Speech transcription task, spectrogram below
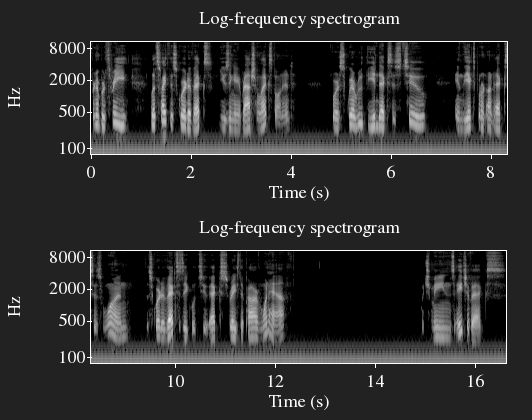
For number 3, let's write the square root of x using a rational exponent. For a square root, the index is 2, and the exponent on x is 1 the square root of x is equal to x raised to the power of 1 half, which means h of x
